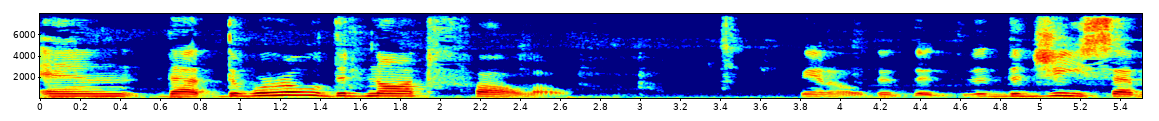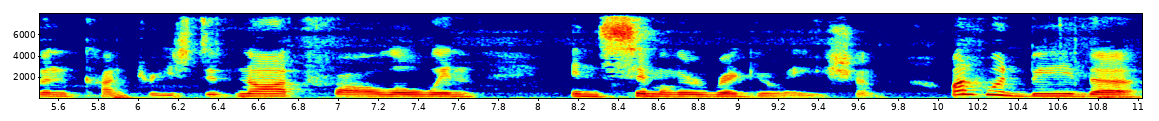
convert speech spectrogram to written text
and that the world did not follow. You know, the, the, the G7 countries did not follow in in similar regulation. What would be the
